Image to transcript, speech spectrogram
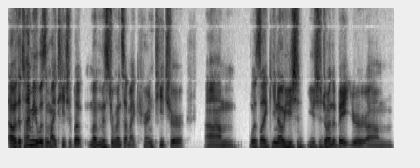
oh, at the time he wasn't my teacher, but, Mr. Winsett, my current teacher, um, was like, you know, you should you should join the debate. You're, um,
